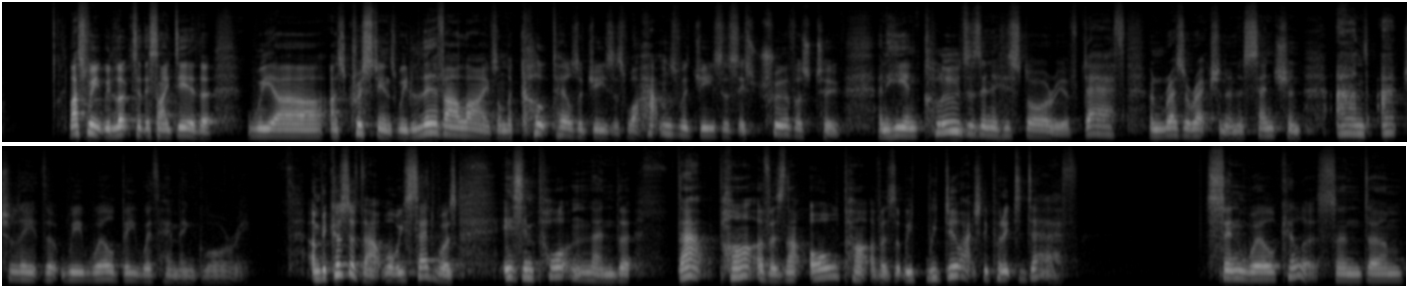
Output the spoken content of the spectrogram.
Last week we looked at this idea that we are, as Christians, we live our lives on the coattails of Jesus. What happens with Jesus is true of us too. And he includes us in his story of death and resurrection and ascension, and actually that we will be with him in glory. And because of that, what we said was it's important then that that part of us, that old part of us, that we, we do actually put it to death. Sin will kill us. And. Um,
